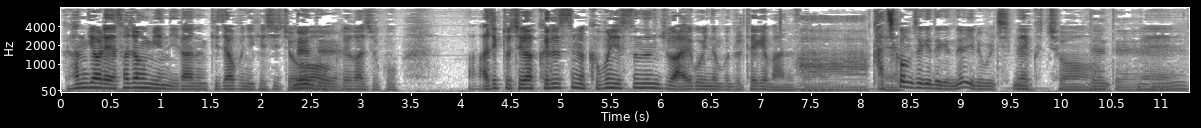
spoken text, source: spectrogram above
그 한결의 서정민이라는 기자분이 계시죠. 네네. 네. 그래가지고 아직도 제가 글을 쓰면 그분이 쓰는 줄 알고 있는 분들 되게 많으세요. 아, 같이 네. 검색이 되겠네요, 이름을 치면. 네, 그쵸. 네네. 네.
